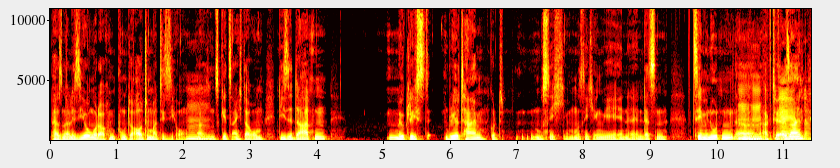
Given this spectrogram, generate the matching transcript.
Personalisierung oder auch im Punkto Automatisierung. Also uns geht es eigentlich darum, diese Daten möglichst real-time, gut, muss nicht, muss nicht irgendwie in, in den letzten zehn Minuten äh, Mhm. aktuell Ja, ja, sein, klar.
